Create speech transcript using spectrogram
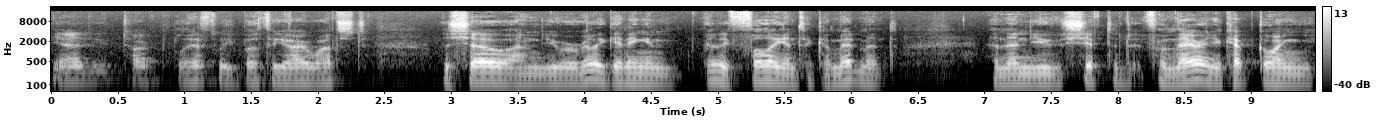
Yeah you talked last week both of you i watched the show and you were really getting in really fully into commitment. And then you shifted from there and you kept going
